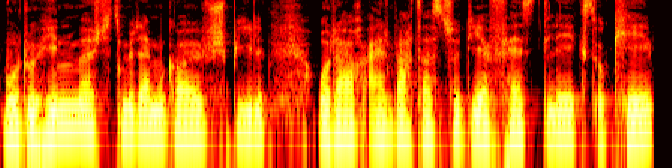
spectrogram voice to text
wo du hin möchtest mit deinem Golfspiel oder auch einfach, dass du dir festlegst, okay,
